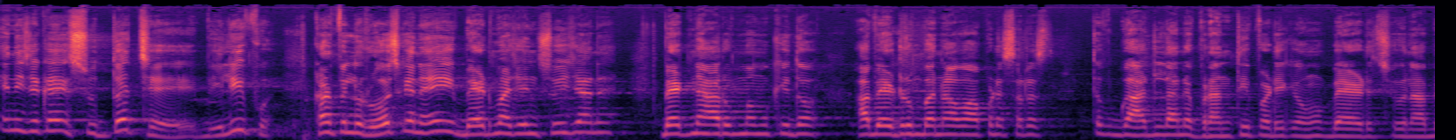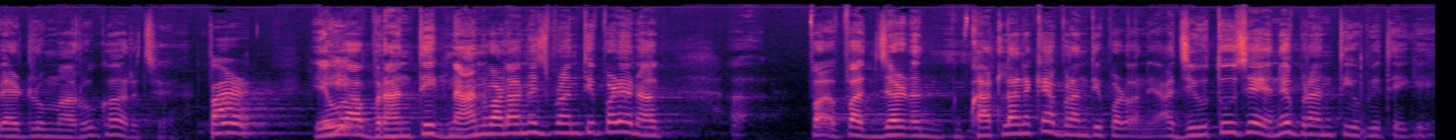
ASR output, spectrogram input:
એની જગ્યાએ શુદ્ધ જ છે બિલીફ. કારણ પેલું રોજ કે નહીં બેડમાં જઈને સૂઈ જાને. બેડને આ રૂમમાં મૂકી દો. આ બેડરૂમ બનાવો આપણે સરસ. તો ગાદલાને ભ્રાંતિ પડી કે હું બેડ છું અને આ બેડરૂમ મારું ઘર છે. પણ એવું આ ભ્રાંતિ જ્ઞાનવાળાને જ ભ્રાંતિ પડે ને. જડ ખાટલાને ક્યાં ભ્રાંતિ પડવાની? આ જીવતું છે એને ભ્રાંતિ ઊભી થઈ ગઈ.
